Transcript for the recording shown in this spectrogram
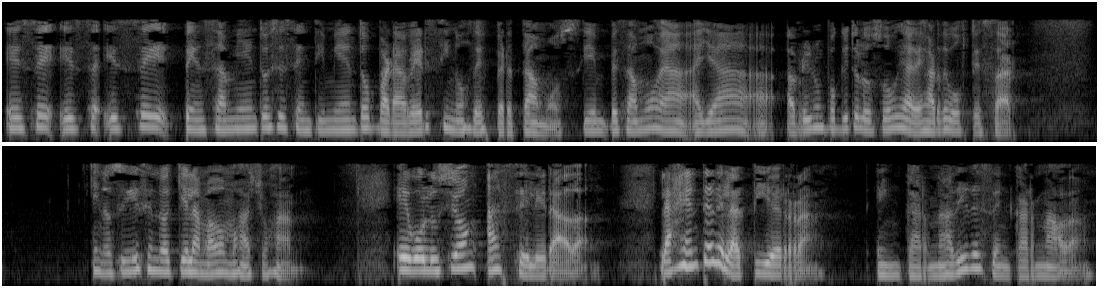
ese, ese, ese, pensamiento, ese sentimiento para ver si nos despertamos, si empezamos a, a abrir un poquito los ojos y a dejar de bostezar. Y nos sigue diciendo aquí el amado Mahashohan. Evolución acelerada. La gente de la Tierra, encarnada y desencarnada,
